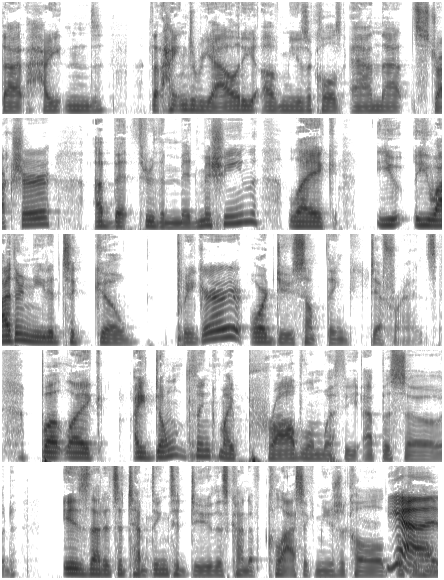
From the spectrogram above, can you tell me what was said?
that heightened that heightened reality of musicals and that structure a bit through the mid machine like you you either needed to go bigger or do something different. But like i don't think my problem with the episode is that it's attempting to do this kind of classic musical yeah,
